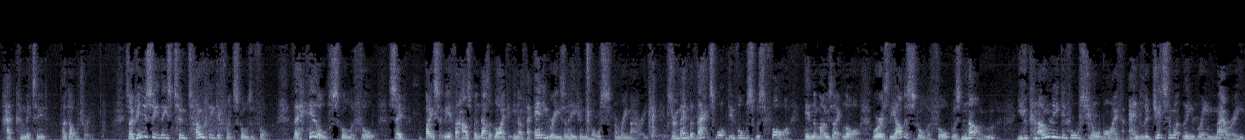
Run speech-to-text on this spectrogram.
had committed adultery. So can you see these two totally different schools of thought? The Hill school of thought said basically if the husband doesn't like it, you know, for any reason he can divorce and remarry. So remember that's what divorce was for in the Mosaic law. Whereas the other school of thought was no, you can only divorce your wife and legitimately remarry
